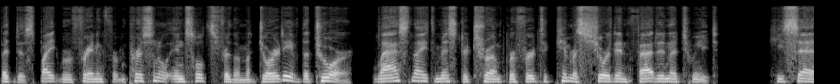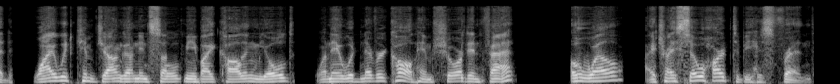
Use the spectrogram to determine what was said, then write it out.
But despite refraining from personal insults for the majority of the tour, last night Mr. Trump referred to Kim as short and fat in a tweet. He said, why would Kim Jong-un insult me by calling me old, when I would never call him short and fat? Oh well, I try so hard to be his friend,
